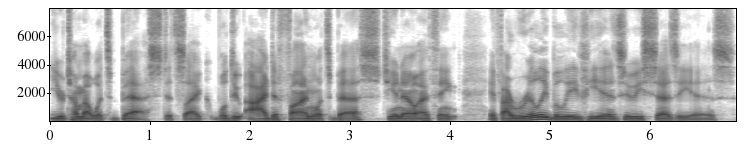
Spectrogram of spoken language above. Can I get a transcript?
you're talking about what's best. It's like, well, do I define what's best? You know, I think if I really believe He is who He says He is,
